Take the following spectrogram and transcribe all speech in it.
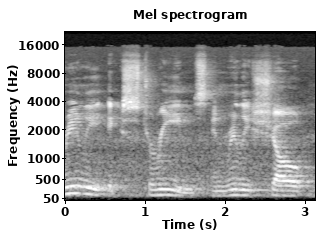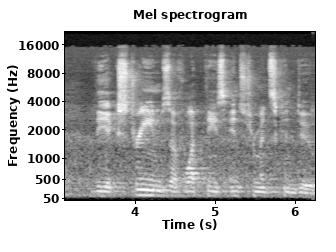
really extremes and really show the extremes of what these instruments can do.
